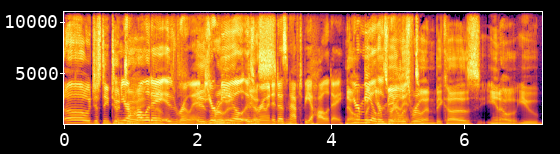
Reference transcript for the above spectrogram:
oh, we just need to And enjoy. your holiday you know? is ruined. Is your ruined. meal is Yes. ruined. It doesn't have to be a holiday. No, your but meal your is meal ruined. is ruined because you know you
